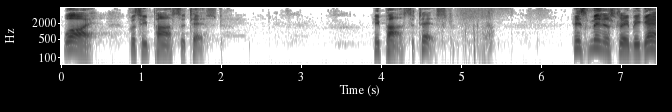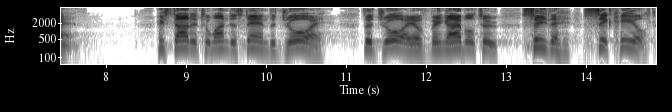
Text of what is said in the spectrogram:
Why? Because he passed the test. He passed the test. His ministry began. He started to understand the joy, the joy of being able to see the sick healed,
